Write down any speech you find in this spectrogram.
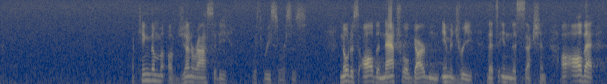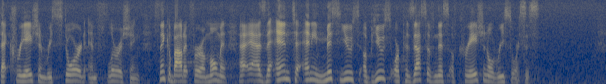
A kingdom of generosity with resources. Notice all the natural garden imagery that's in this section all that, that creation restored and flourishing. Think about it for a moment as the end to any misuse, abuse, or possessiveness of creational resources.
